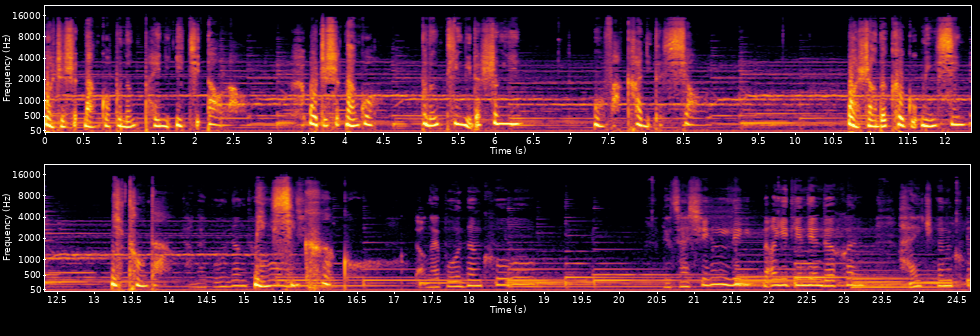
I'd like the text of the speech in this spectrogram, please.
我只是难过不能陪你一起到老，我只是难过不能听你的声音，无法看你的笑。我伤得刻骨铭心，你痛得铭心刻骨。爱不能哭，留在心里那一点点的恨还真苦，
